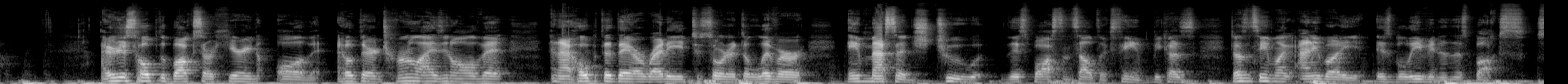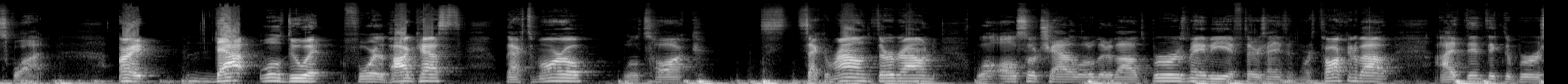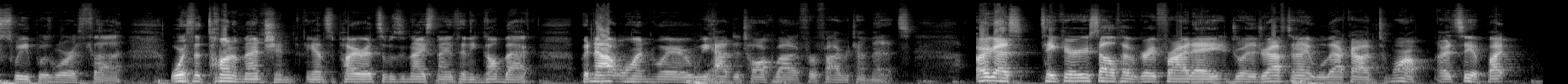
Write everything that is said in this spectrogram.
I just hope the Bucks are hearing all of it. I hope they're internalizing all of it, and I hope that they are ready to sort of deliver a message to this Boston Celtics team because it doesn't seem like anybody is believing in this Bucks squad. All right, that will do it for the podcast. Back tomorrow, we'll talk second round, third round. We'll also chat a little bit about the Brewers, maybe if there's anything worth talking about. I didn't think the Brewers sweep was worth uh, worth a ton of mention against the Pirates. It was a nice ninth inning comeback, but not one where we had to talk about it for five or ten minutes. All right, guys, take care of yourself. Have a great Friday. Enjoy the draft tonight. We'll back on tomorrow. All right, see you. Bye.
